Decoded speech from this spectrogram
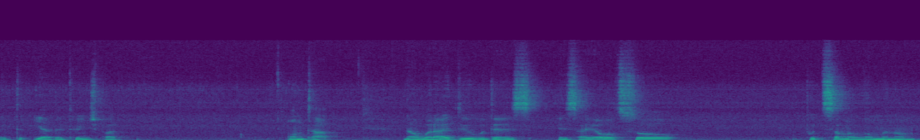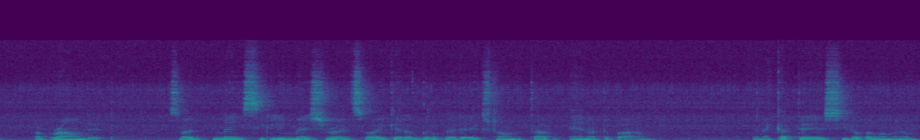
the th yeah the three inch pot on top. Now what I do with this is I also put some aluminum around it. So I basically measure it so I get a little bit extra on the top and at the bottom. Then I cut the sheet of aluminum.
